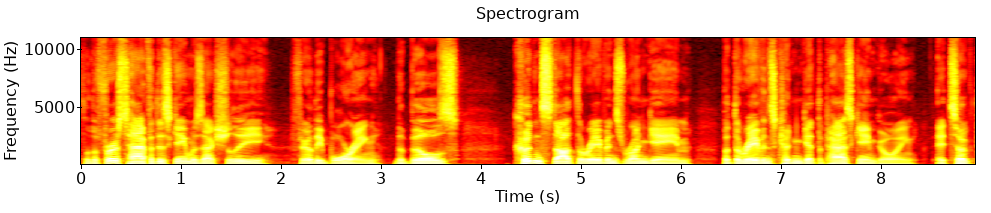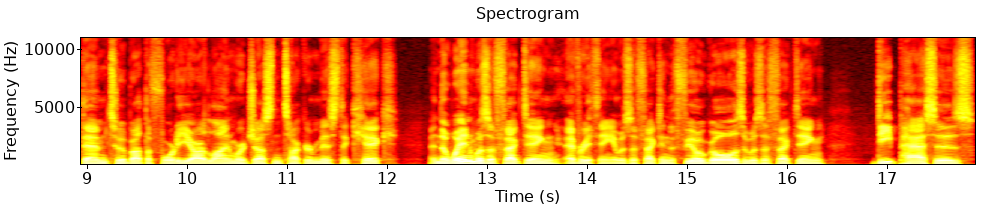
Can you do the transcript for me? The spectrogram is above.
So the first half of this game was actually fairly boring. The Bills couldn't stop the Ravens' run game, but the Ravens couldn't get the pass game going. It took them to about the 40 yard line where Justin Tucker missed a kick, and the wind was affecting everything. It was affecting the field goals, it was affecting deep passes,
